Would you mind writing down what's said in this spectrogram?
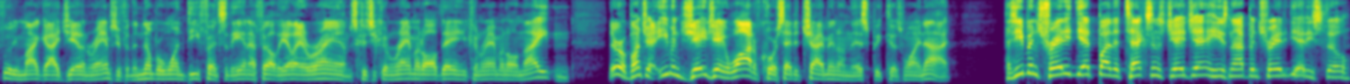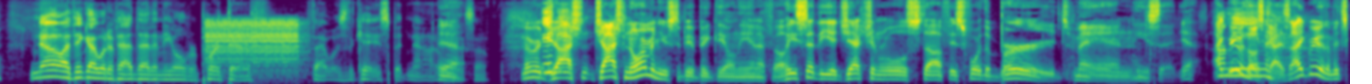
including my guy Jalen Ramsey for the number one defense in the NFL, the LA Rams, because you can ram it all day and you can ram it all night. And there were a bunch of even JJ Watt, of course, had to chime in on this because why not? Has he been traded yet by the Texans, JJ? He's not been traded yet. He's still No, I think I would have had that in the old report there that was the case, but no, I don't Yeah. think so. Remember, It- Josh Josh Norman used to be a big deal in the NFL. He said the ejection rules stuff is for the birds, man. He said, "Yes, I, I agree with those guys. I agree with them. It's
